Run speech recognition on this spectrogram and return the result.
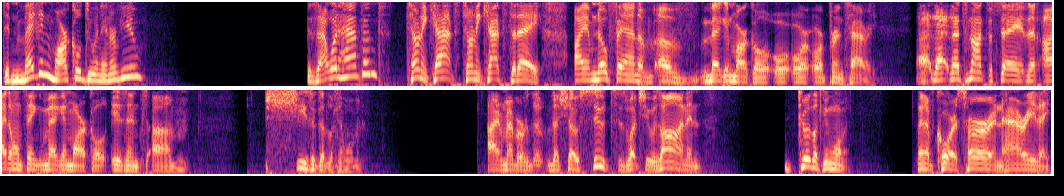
Did Meghan Markle do an interview? Is that what happened? Tony Katz, Tony Katz today. I am no fan of, of Meghan Markle or, or, or Prince Harry. Uh, that, that's not to say that I don't think Meghan Markle isn't. Um, she's a good looking woman. I remember the, the show Suits is what she was on, and good looking woman. And of course, her and Harry, they,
